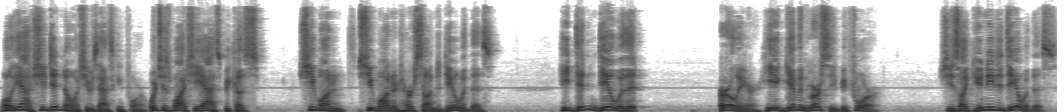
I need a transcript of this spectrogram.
Well, yeah, she did know what she was asking for, which is why she asked because she wanted she wanted her son to deal with this. He didn't deal with it earlier. He had given mercy before. She's like, "You need to deal with this.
